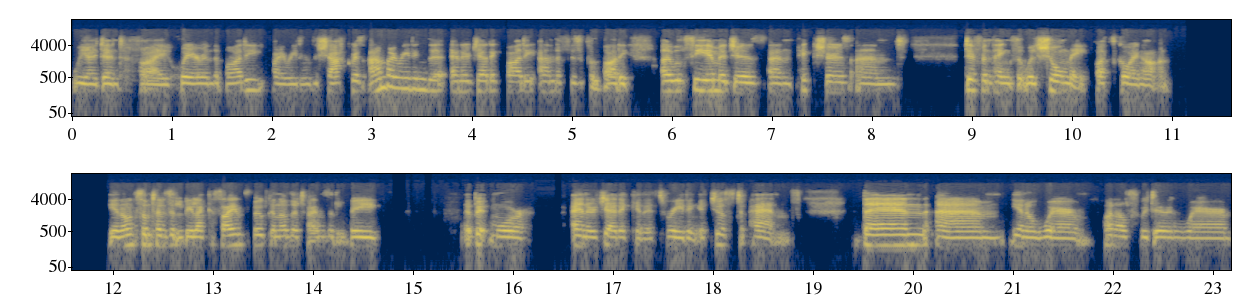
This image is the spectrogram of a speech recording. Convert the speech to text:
we identify where in the body by reading the chakras and by reading the energetic body and the physical body. I will see images and pictures and different things that will show me what's going on. You know, sometimes it'll be like a science book, and other times it'll be a bit more energetic in its reading. It just depends. Then, um, you know, where what else are we doing? We're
